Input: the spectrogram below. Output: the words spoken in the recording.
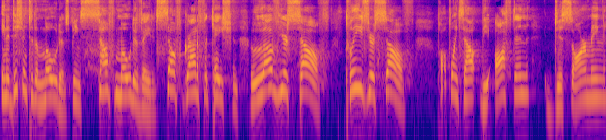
In addition to the motives, being self motivated, self gratification, love yourself, please yourself, Paul points out the often disarming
